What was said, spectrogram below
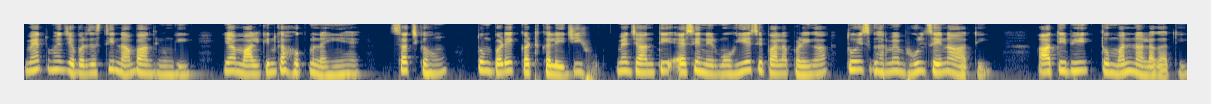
मैं तुम्हें ज़बरदस्ती ना बाँध लूँगी, या मालकिन का हुक्म नहीं है। सच कहूँ, तुम बड़े कट कलेजी हो। मैं जानती ऐसे निर्मोहिए से पाला पड़ेगा तो इस घर में भूल से ना आती। आती भी तो मन ना लगाती।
